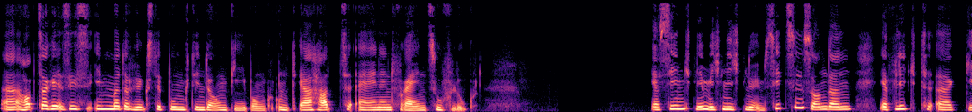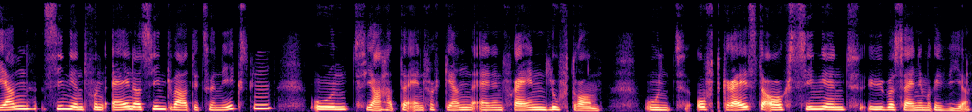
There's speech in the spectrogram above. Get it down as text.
Äh, Hauptsache, es ist immer der höchste Punkt in der Umgebung und er hat einen freien Zuflug. Er singt nämlich nicht nur im Sitzen, sondern er fliegt äh, gern singend von einer Singwarte zur nächsten und ja, hat da einfach gern einen freien Luftraum. Und oft kreist er auch singend über seinem Revier.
